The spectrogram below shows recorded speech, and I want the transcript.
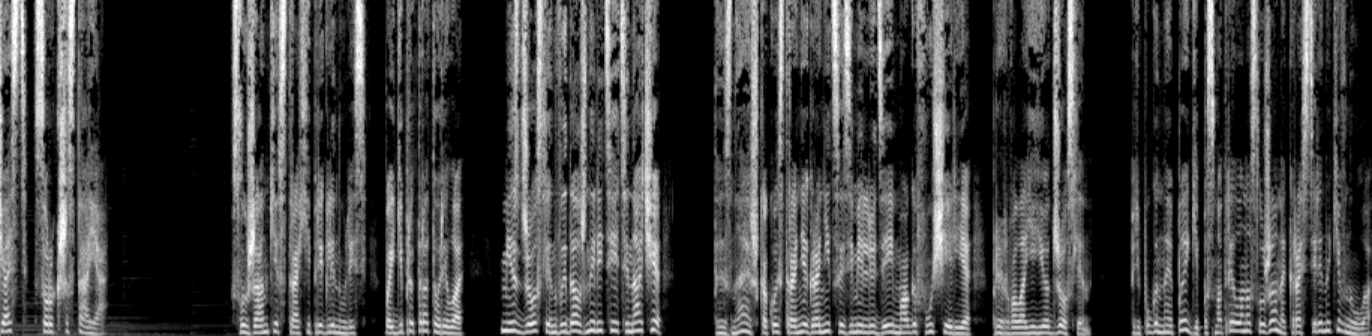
Часть 46. Служанки в страхе переглянулись. Пегги протараторила. «Мисс Джослин, вы должны лететь, иначе...» «Ты знаешь, в какой стране граница земель людей магов в ущелье?» — прервала ее Джослин. Перепуганная Пегги посмотрела на служанок и растерянно кивнула.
